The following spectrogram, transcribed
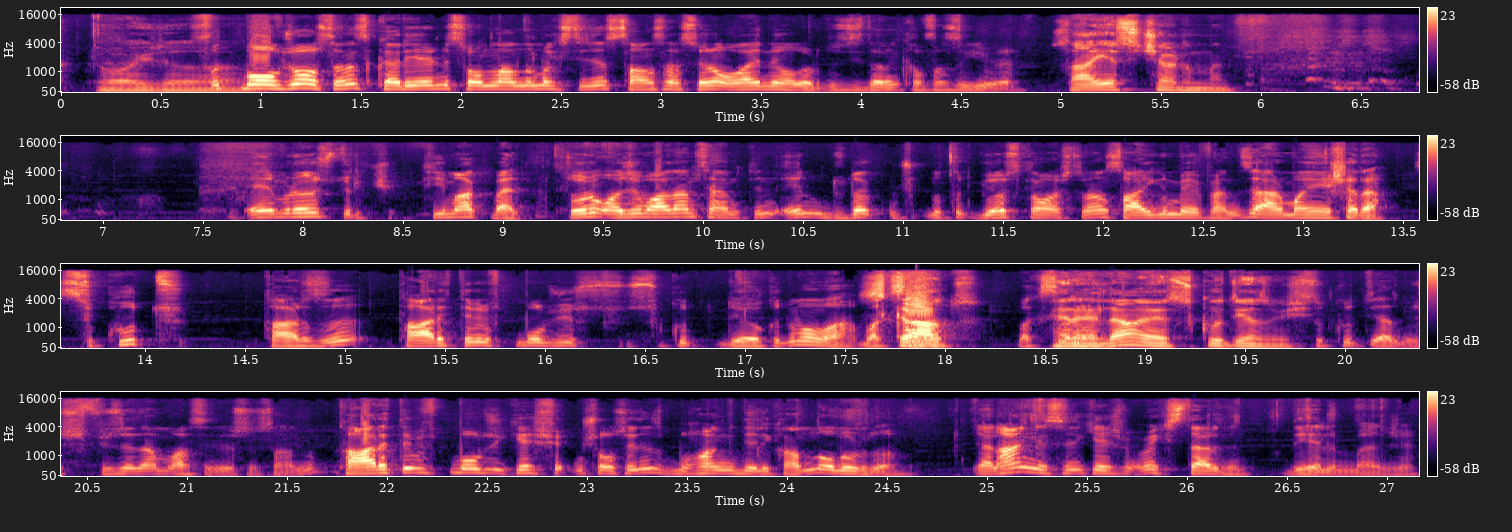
Hayda. Futbolcu olsanız kariyerini sonlandırmak isteyeceğiniz sansasyonel olay ne olurdu? Zidane'ın kafası gibi. Sahaya sıçardım ben. Emre Öztürk, Tim Akbel. Sorum Acıbadem semtinin en dudak uçuklatıp göz kamaştıran saygın beyefendisi Erman Yaşar'a. Scout tarzı tarihte bir futbolcuyu Scout diye okudum ama baksana. Scout. Baksana. Herhalde ama evet Scoot yazmış. Scout yazmış. Füzeden bahsediyorsun sandım. Tarihte bir futbolcuyu keşfetmiş olsaydınız bu hangi delikanlı olurdu? Yani hangisini keşfetmek isterdin diyelim bence.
